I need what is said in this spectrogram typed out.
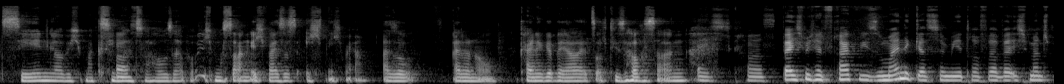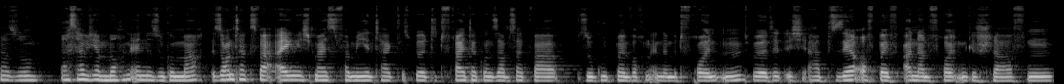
zehn, glaube ich, maximal Krass. zu Hause. Aber ich muss sagen, ich weiß es echt nicht mehr. Also, I don't know. Keine Gewähr jetzt auf diese Aussagen. Echt krass. Weil ich mich halt frage, wie so meine Gastfamilie drauf war, weil ich manchmal so, was habe ich am Wochenende so gemacht? Sonntags war eigentlich meist Familientag. Das bedeutet, Freitag und Samstag war so gut mein Wochenende mit Freunden. Das bedeutet, ich habe sehr oft bei anderen Freunden geschlafen.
